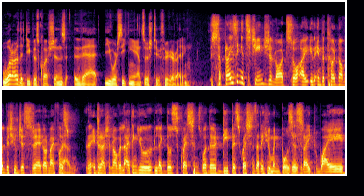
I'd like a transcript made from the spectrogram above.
What are the deepest questions that you were seeking answers to through your writing surprising it's changed a lot. So i in the third novel which you've just read or my first yeah. international novel i think you like those questions were the deepest questions that a human poses right? Why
